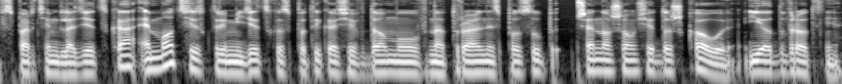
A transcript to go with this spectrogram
wsparciem dla dziecka. Emocje, z którymi dziecko spotyka się w domu w naturalny sposób, przenoszą się do szkoły i odwrotnie.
